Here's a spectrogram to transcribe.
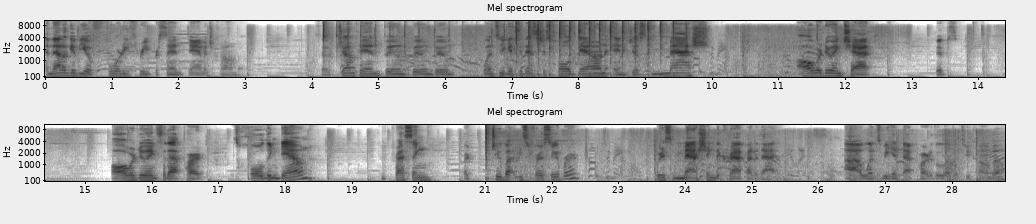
And that'll give you a 43% damage combo. So jump in, boom, boom, boom. Once you get to this, just hold down and just mash all we're doing, chat, oops, all we're doing for that part is holding down and pressing our two buttons for a super. We're just mashing the crap out of that uh, once we hit that part of the level 2 combo.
